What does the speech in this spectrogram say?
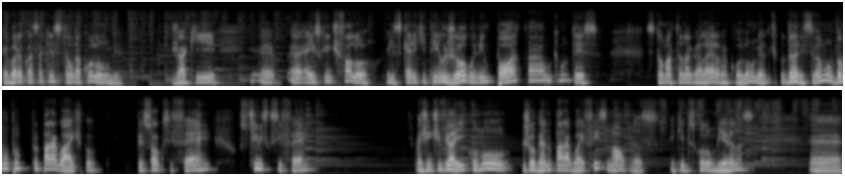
E agora com essa questão da Colômbia, já que é, é, é isso que a gente falou. Eles querem que tenha o jogo e não importa o que aconteça. Estão matando a galera na Colômbia, tipo, Dani, vamos, vamos pro, pro Paraguai, tipo, pessoal que se ferre, os times que se ferrem. A gente viu aí como jogar no Paraguai fez mal para as equipes colombianas. É,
